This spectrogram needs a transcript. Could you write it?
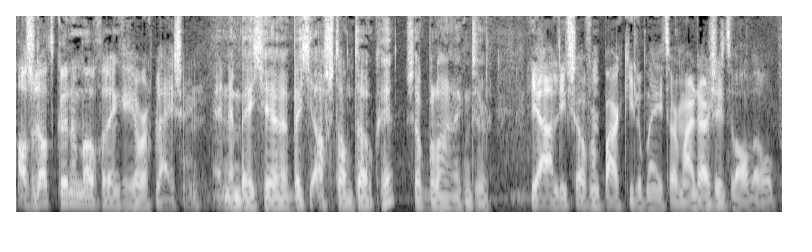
Als we dat kunnen, mogen we denk ik heel erg blij zijn. En een beetje, een beetje afstand ook, hè? Is ook belangrijk natuurlijk. Ja, liefst over een paar kilometer, maar daar zitten we al wel op.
